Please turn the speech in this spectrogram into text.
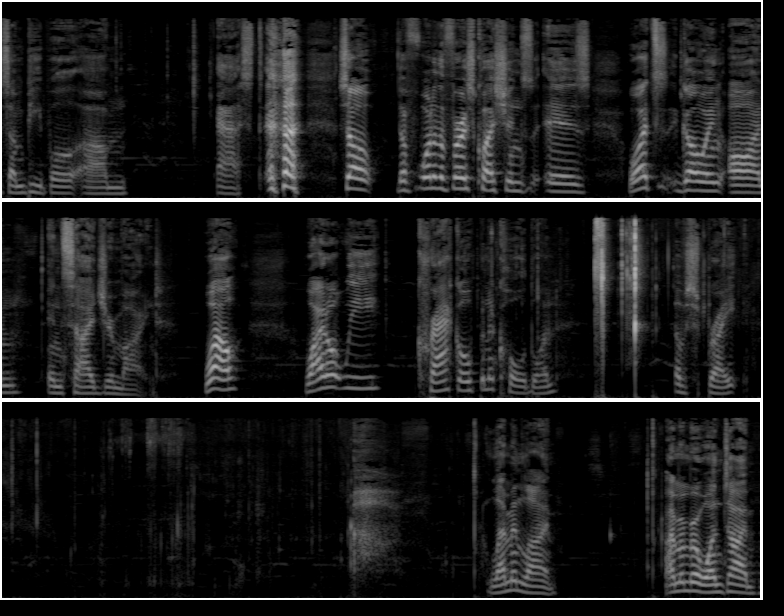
some people um asked. so the one of the first questions is what's going on inside your mind? Well, why don't we crack open a cold one of Sprite? Lemon lime. I remember one time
